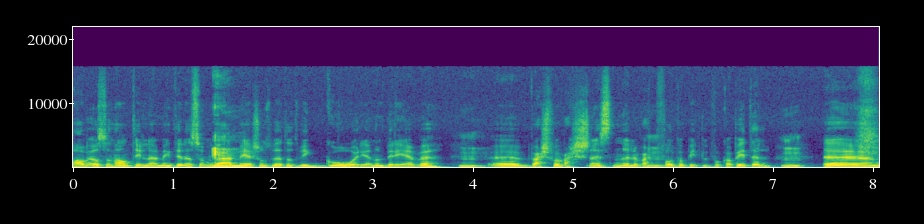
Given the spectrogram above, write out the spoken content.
har vi også en annen tilnærming til det, som er mer sånn som at vi går gjennom brevet Mm. eh, vers for vers, nesten. Eller i hvert fall kapittel for kapittel. Mm. Eh,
